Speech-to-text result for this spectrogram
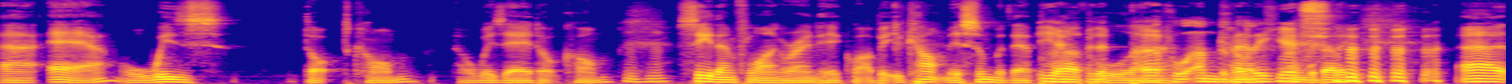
uh, Air or Wizz.com or WizAir.com. See them flying around here quite a bit. You can't miss them with their purple, Yeah, with the purple uh, underbelly, yes. underbelly. uh,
